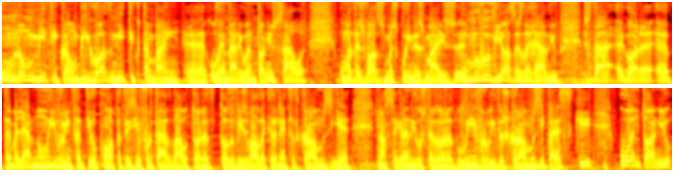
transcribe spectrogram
um nome mítico, é um bigode mítico também. Uh, o lendário António Sala, uma das vozes masculinas mais uh, melodiosas da rádio, está agora a trabalhar num livro infantil com a Patrícia Furtado, a autora de todo o visual da caderneta de cromos e a nossa grande ilustradora do livro e dos cromos. E parece que o António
